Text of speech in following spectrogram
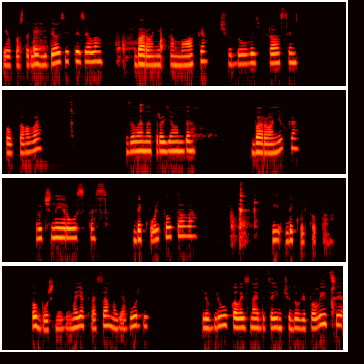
Я його просто для відео звідти взяла. Баранівка Маки, чудовий красень. Полтава, зелена троянда, Баранівка, ручний розпис, деколь Полтава і деколь Полтава. Обожнюю. Моя краса, моя гордість. Люблю, коли знайдеться їм чудові полиці,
